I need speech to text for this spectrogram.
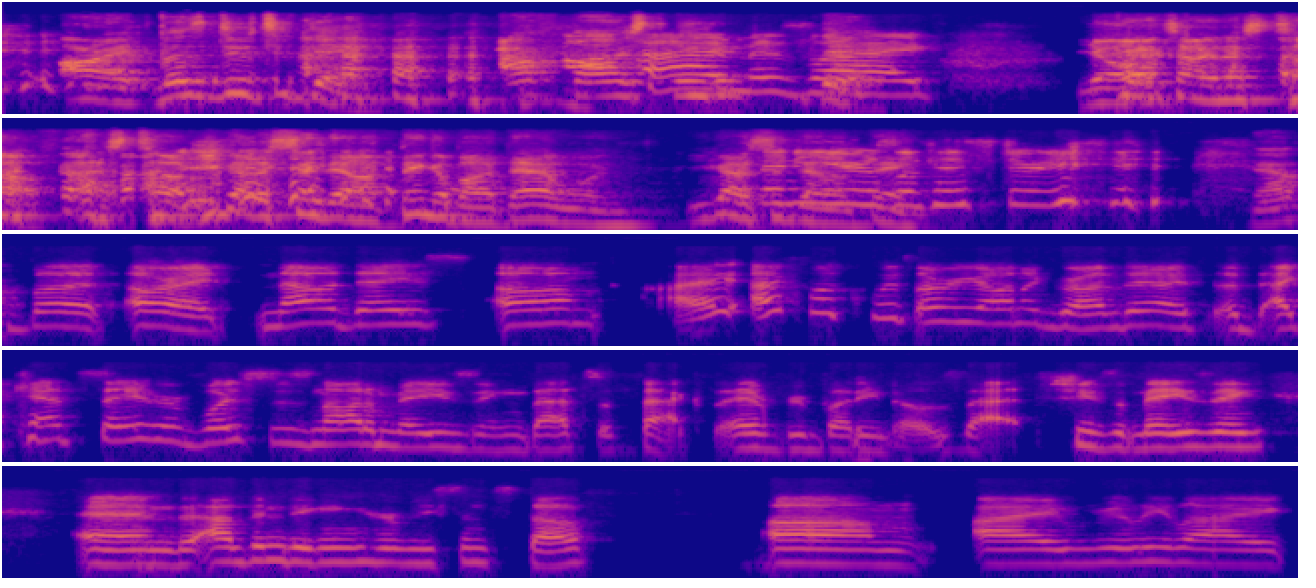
All right, let's do today. Our five time is today. like Yo, all time, that's tough. That's tough. You gotta sit down and think about that one. You gotta sit many down years and of history. yeah. But all right, nowadays, um, I I fuck with Ariana Grande. I I can't say her voice is not amazing. That's a fact. Everybody knows that she's amazing, and I've been digging her recent stuff. Um, I really like,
